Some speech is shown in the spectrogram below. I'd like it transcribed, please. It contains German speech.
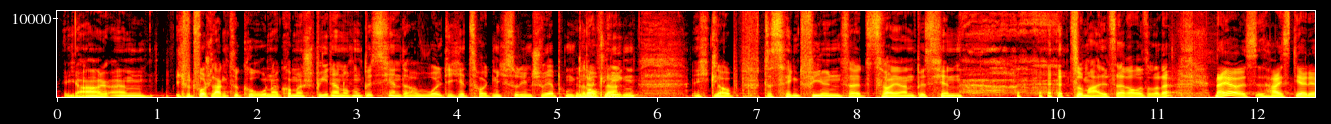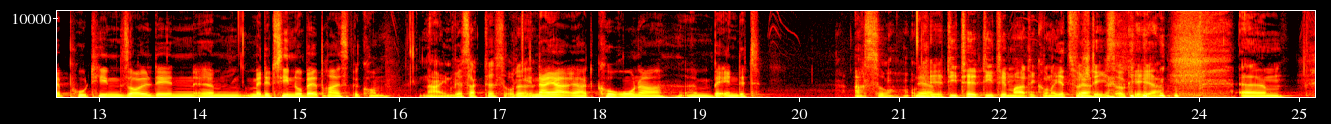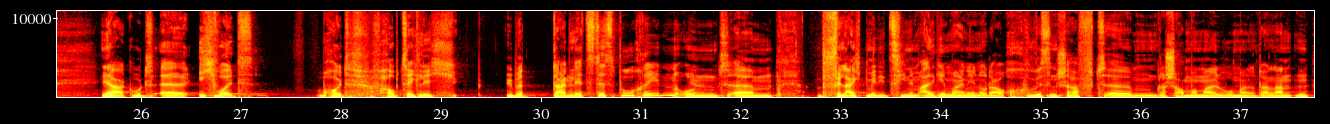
Ja, ähm, ich würde vorschlagen, zu Corona kommen wir später noch ein bisschen. Da wollte ich jetzt heute nicht so den Schwerpunkt drauf legen. Ich glaube, das hängt vielen seit zwei Jahren ein bisschen zum Hals heraus, oder? Naja, es heißt ja, der Putin soll den ähm, Medizin-Nobelpreis bekommen. Nein, wer sagt das? Oder? Naja, er hat Corona ähm, beendet. Ach so, okay, ja. die, die Thematik, jetzt verstehe ja. ich es, okay, ja. ähm, ja, gut, äh, ich wollte heute hauptsächlich über dein letztes Buch reden und ähm, vielleicht Medizin im Allgemeinen oder auch Wissenschaft. Ähm, da schauen wir mal, wo wir da landen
